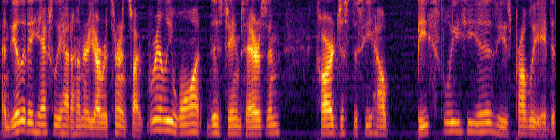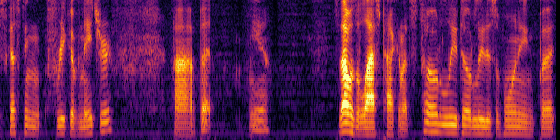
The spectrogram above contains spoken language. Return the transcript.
And the other day, he actually had a 100 yard return. So I really want this James Harrison card just to see how beastly he is. He's probably a disgusting freak of nature. Uh, but, yeah, so that was the last pack, and that's totally, totally disappointing, but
